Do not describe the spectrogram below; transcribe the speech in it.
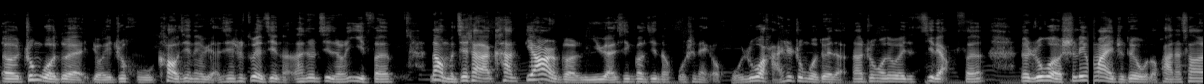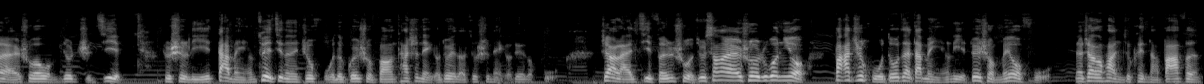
呃，中国队有一只湖靠近那个圆心是最近的，那就记成一分。那我们接下来看第二个离圆心更近的湖是哪个湖？如果还是中国队的，那中国队会记两分。那如果是另外一支队伍的话，那相对来说我们就只记就是离大本营最近的那只湖的归属方，它是哪个队的，就是哪个队的湖。这样来记分数，就相对来说，如果你有八只湖都在大本营里，对手没有湖，那这样的话你就可以拿八分。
